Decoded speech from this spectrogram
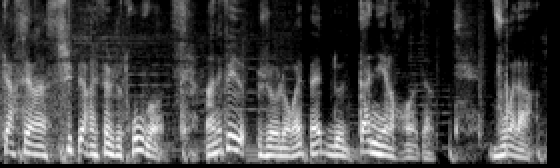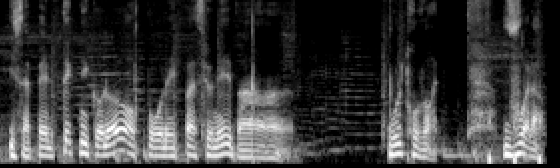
car c'est un super effet, je trouve. Un effet, je le répète, de Daniel Rod. Voilà, il s'appelle Technicolor. Pour les passionnés, ben, vous le trouverez. Voilà,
